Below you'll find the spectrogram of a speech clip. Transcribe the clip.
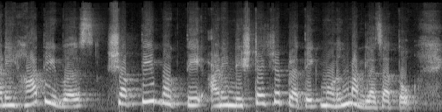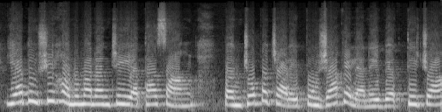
आणि हा दिवस शक्ती भक्ती आणि निष्ठेचे प्रतीक म्हणून मानला जातो. या दिवशी हनुमानांची यथासांग पंचोपचारे पूजा केल्याने व्यक्तीच्या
